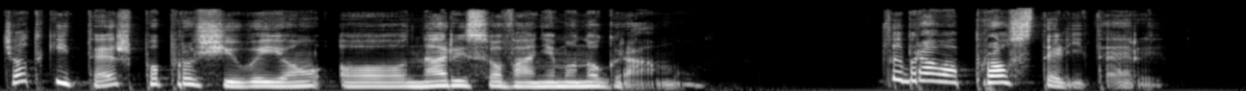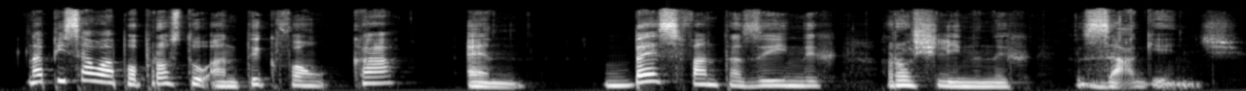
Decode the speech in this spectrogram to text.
Ciotki też poprosiły ją o narysowanie monogramu. Wybrała proste litery. Napisała po prostu antykwą KN, bez fantazyjnych, roślinnych zagięć.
